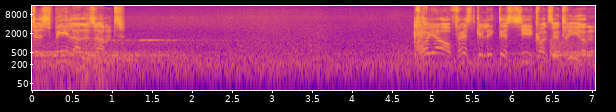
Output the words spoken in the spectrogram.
Gutes Spiel allesamt. Feuer auf festgelegtes Ziel konzentrieren.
